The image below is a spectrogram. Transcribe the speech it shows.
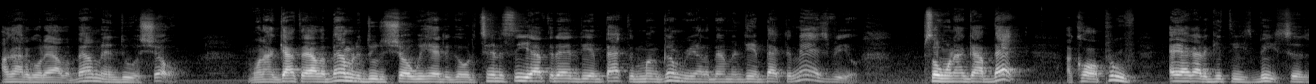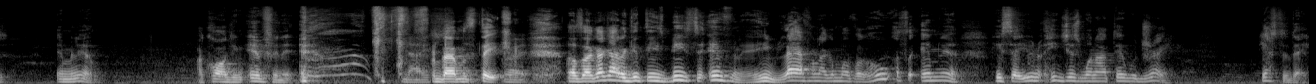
I gotta go to Alabama and do a show." When I got to Alabama to do the show, we had to go to Tennessee after that, and then back to Montgomery, Alabama, and then back to Nashville. So when I got back, I called Proof, hey, I gotta get these beats to Eminem. I called him Infinite. Nice. By mistake. Right. I was like, I gotta get these beats to Infinite. He laughing like a motherfucker. Who? I said, Eminem. He said, you know, he just went out there with Dre yesterday.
